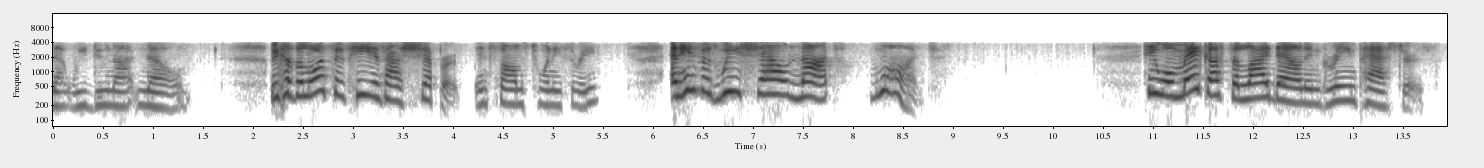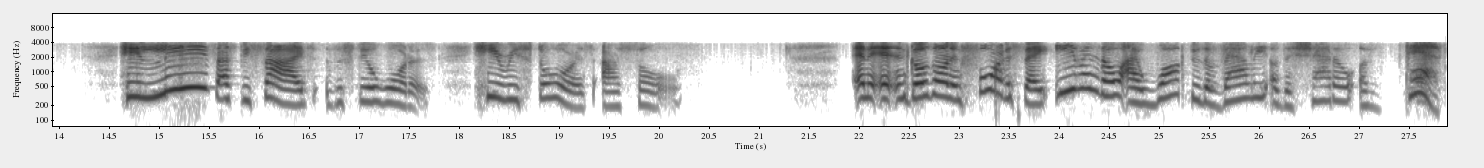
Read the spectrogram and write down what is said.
that we do not know. Because the Lord says He is our shepherd in Psalms 23. And he says, We shall not want. He will make us to lie down in green pastures. He leads us beside the still waters. He restores our soul. And it, goes on in 4 to say, Even though I walk through the valley of the shadow of death,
